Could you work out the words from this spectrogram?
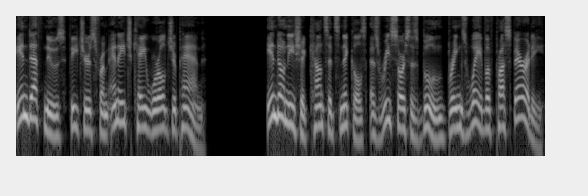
In Depth News features from NHK World Japan. Indonesia counts its nickels as resources boom brings wave of prosperity.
